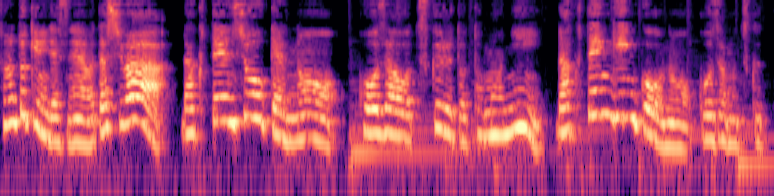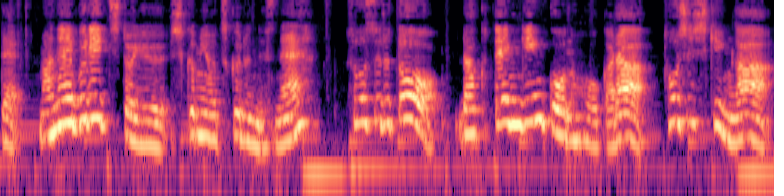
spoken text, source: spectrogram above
その時にですね、私は楽天証券の口座を作るとともに、楽天銀行の口座も作って、マネーブリッジという仕組みを作るんですね。そうすると、楽天銀行の方から投資資金が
